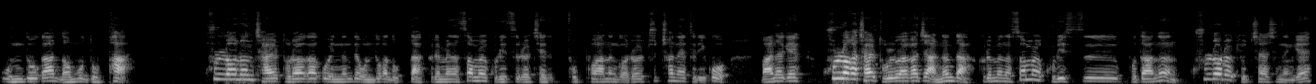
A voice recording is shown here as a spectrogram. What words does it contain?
온도가 너무 높아. 쿨러는 잘 돌아가고 있는데 온도가 높다. 그러면 써멀 구리스를 재도포하는 것을 추천해 드리고 만약에 쿨러가 잘 돌아가지 않는다. 그러면 써멀 구리스보다는 쿨러를 교체하시는 게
